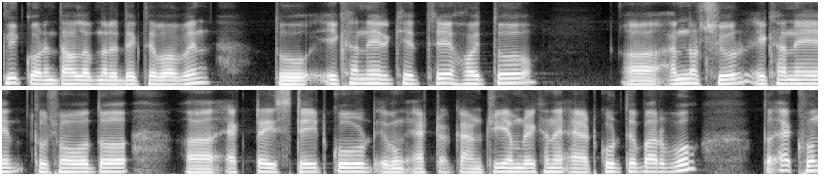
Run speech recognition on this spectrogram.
ক্লিক করেন, তাহলে আপনারা দেখতে পাবেন। তো এখানের ক্ষেত্রে হয়তো আই এম নট শিওর এখানে খুব সম্ভবত একটা স্টেট কোড এবং একটা কান্ট্রি আমরা এখানে অ্যাড করতে পারব। তো এখন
